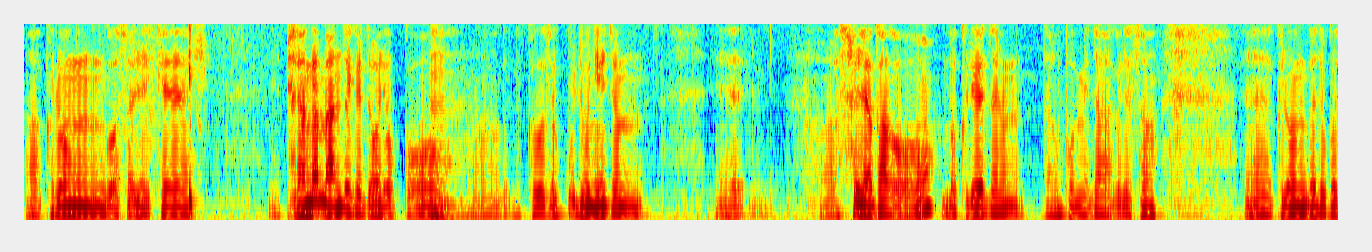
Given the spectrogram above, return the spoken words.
어, 그런 것을 이렇게 벼랑간 만들기도 어렵고 음. 어, 그것을 꾸준히 좀 예, 어, 살려가고 뭐 그래야 된다고 봅니다. 그래서 예, 그런 거죠. 그,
